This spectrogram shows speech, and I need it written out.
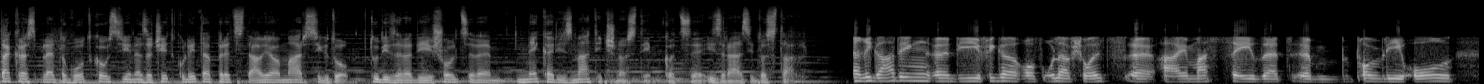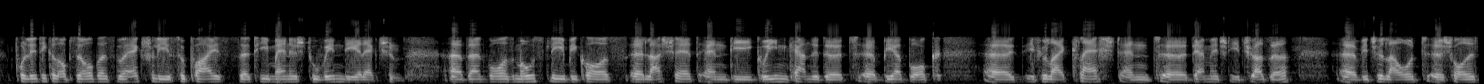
Tak razplet dogodkov si je na začetku leta predstavljal marsikdo, tudi zaradi Šolceve nekarizmatičnosti, kot se izrazi dostal. Regarding uh, the figure of Olaf Scholz, uh, I must say that um, probably all political observers were actually surprised that he managed to win the election. Uh, that was mostly because uh, Laschet and the Green candidate uh, Baerbock, uh, if you like, clashed and uh, damaged each other, uh, which allowed Scholz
